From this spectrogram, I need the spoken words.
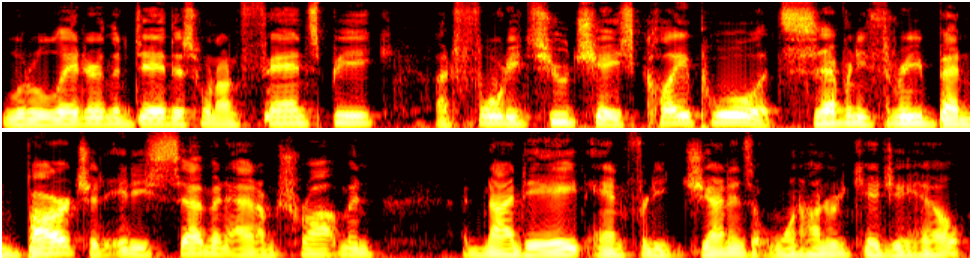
little later in the day, this one on Fanspeak. At 42, Chase Claypool. At 73, Ben Bartch. At 87, Adam Trautman. At 98, Anthony Jennings. At 100, KJ Hill.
